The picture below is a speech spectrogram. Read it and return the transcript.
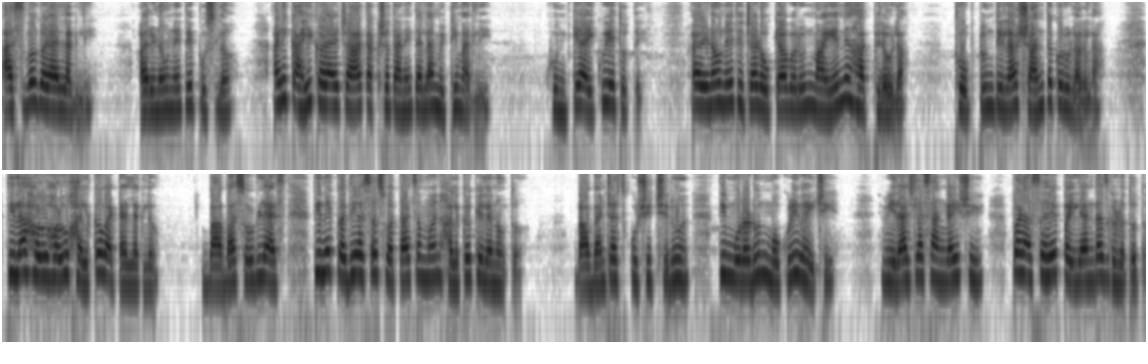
आसवं गळायला लागली. अर्णवने ते पुसलं आणि काही कळायच्या आत अक्षताने त्याला मिठी मारली. हुंदके ऐकू येत होते. अर्णवने तिच्या डोक्यावरून मायेने हात फिरवला. थोपटून तिला शांत करू लागला. तिला हळूहळू हलकं वाटायला लागलं. बाबा सोडल्यास तिने कधी असं स्वतःचं मन हलकं केलं नव्हतं. बाबांच्याच कुशीत शिरून ती मुरडून मोकळी व्हायची. विराजला सांगायची पण असं हे पहिल्यांदाच घडत होतं.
